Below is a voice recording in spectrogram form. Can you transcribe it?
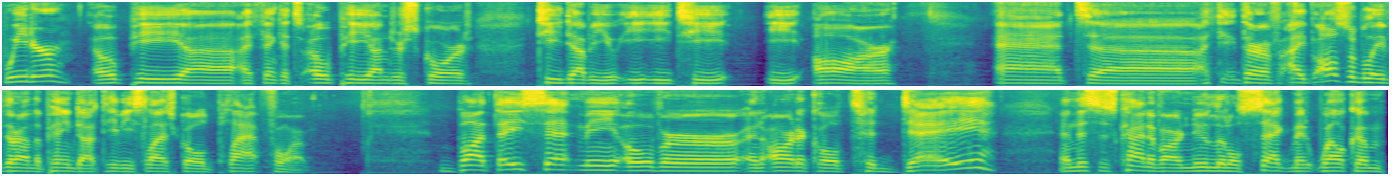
Tweeter, OP, uh, I think it's OP underscored T W E E T E R. At, uh, I think they're, I also believe they're on the paine.tv slash gold platform. But they sent me over an article today, and this is kind of our new little segment. Welcome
